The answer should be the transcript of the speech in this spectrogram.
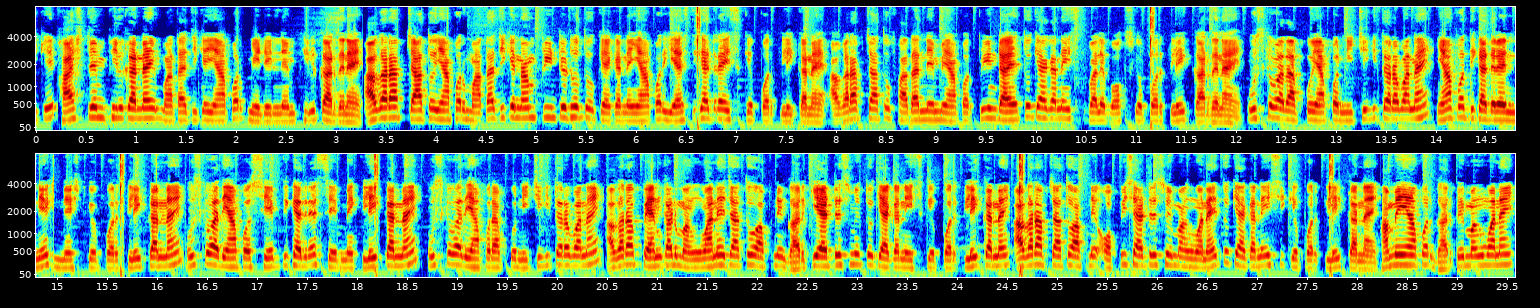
के फ़र्स्ट नेम फिल करना है माता के यहाँ पर मिडिल नेम फिल कर देना है अगर आप चाहते हो यहाँ पर माता के नाम प्रिंटेड हो तो क्या करना है यहाँ पर यस दिखाई दे रहा है इसके ऊपर क्लिक करना है अगर आप चाहते हो फादर नेम यहाँ पर प्रिंट आए तो क्या करना है इस वाले बॉक्स के ऊपर क्लिक कर देना है उसके बाद आपको यहाँ पर नीचे की तरफ़ आना है। यहाँ पर दिखा दे रहा है नेक्स्ट नेक्स्ट के ऊपर क्लिक करना है। उसके बाद यहाँ पर सेव दिखा दे रहा है। सेव में क्लिक करना है। उसके बाद यहाँ पर आपको नीचे की तरफ़ आना है। अगर आप पैन कार्ड मंगवाने चाहते हो अपने घर के एड्रेस में तो क्या करना है, इसके ऊपर क्लिक करना है। अगर आप चाहते हो अपने ऑफ़िस एड्रेस में मंगवाना है तो क्या करना है, इसी के ऊपर क्लिक करना है। हमें यहाँ पर घर पे मंगवाना है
